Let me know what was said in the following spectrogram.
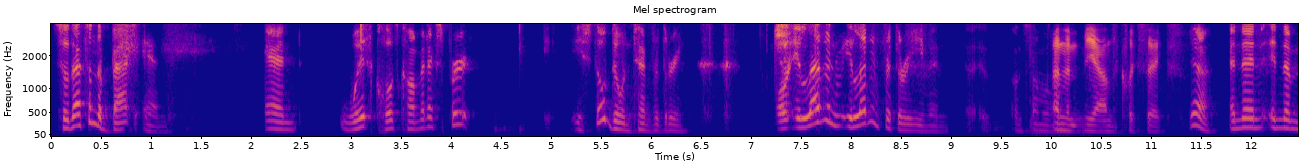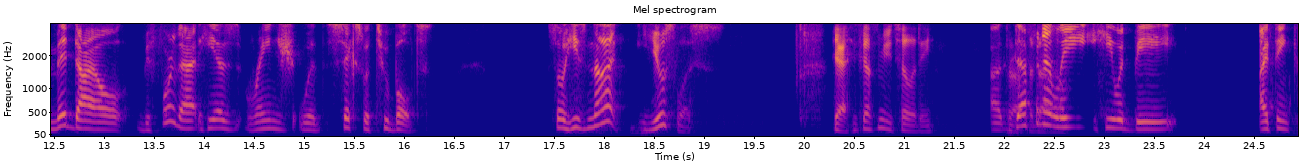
so that's on the back end, and with close combat expert, he's still doing ten for three, or 11, 11 for three even uh, on some of them. And then yeah, on the click six. Yeah, and then in the mid dial before that, he has range with six with two bolts. So he's not useless. Yeah, he's got some utility. Uh, Throughout the dial. definitely, he would be. I think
